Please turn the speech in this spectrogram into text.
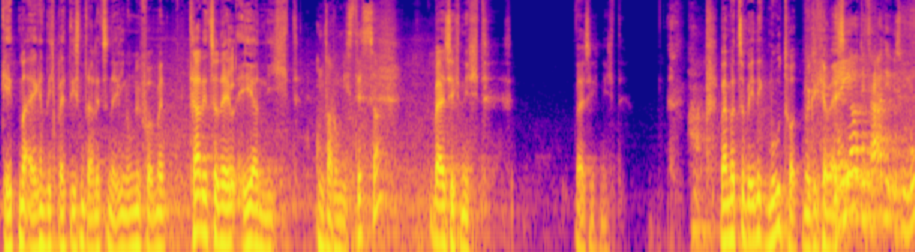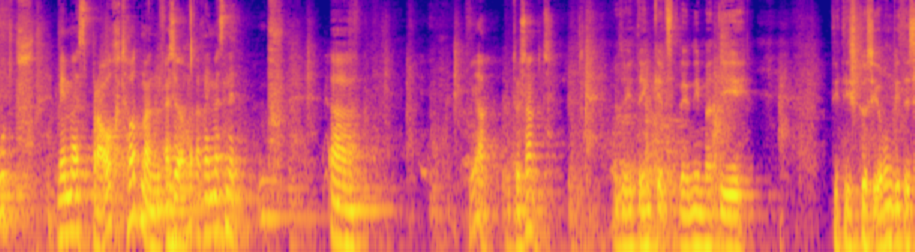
geht man eigentlich bei diesen traditionellen Uniformen traditionell eher nicht. Und warum ist das so? Weiß ich nicht. Weiß ich nicht. Weil man zu wenig Mut hat, möglicherweise. Naja, die Frage ist Mut. Pff wenn man es braucht, hat man. Also wenn man es nicht. Pff, äh, ja, interessant. Also ich denke jetzt, wenn ich mir die, die Diskussion, wie das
